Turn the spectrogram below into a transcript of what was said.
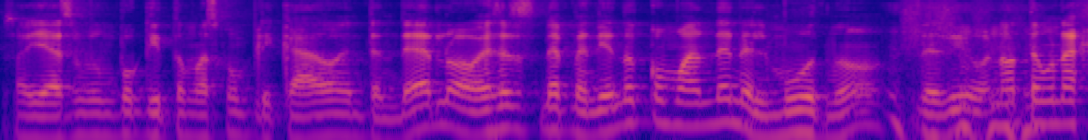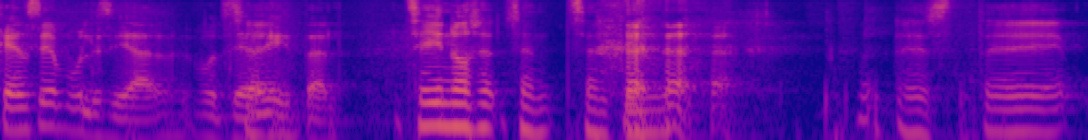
O sea, ya es un poquito más complicado entenderlo. A veces, dependiendo cómo anda en el mood, ¿no? Les digo, no, tengo una agencia de publicidad, publicidad digital. Sí, no, se, se, se entiende. este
